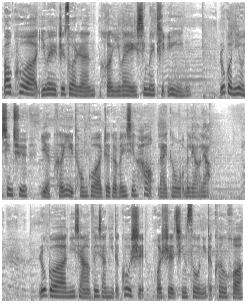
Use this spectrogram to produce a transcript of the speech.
包括一位制作人和一位新媒体运营。如果你有兴趣，也可以通过这个微信号来跟我们聊聊。如果你想分享你的故事，或是倾诉你的困惑，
